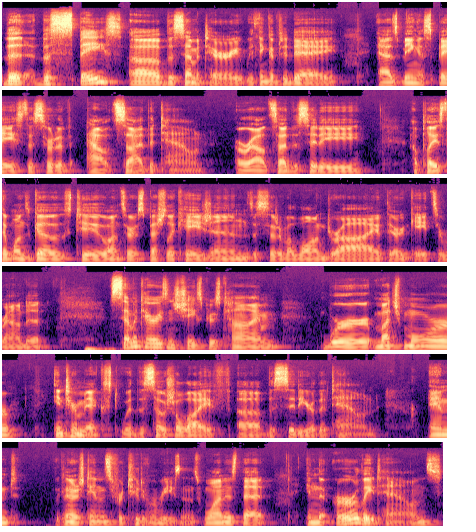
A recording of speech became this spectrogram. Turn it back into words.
The, the space of the cemetery we think of today as being a space that's sort of outside the town or outside the city, a place that one goes to on sort of special occasions, a sort of a long drive, there are gates around it. Cemeteries in Shakespeare's time were much more intermixed with the social life of the city or the town. And we can understand this for two different reasons. One is that in the early towns,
